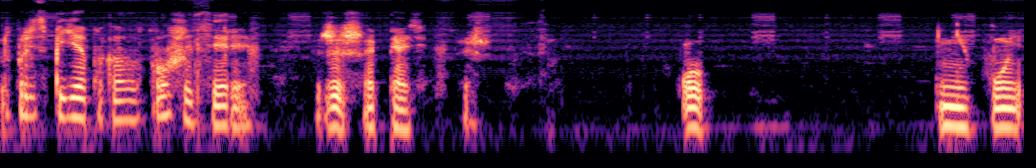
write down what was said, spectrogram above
в принципе, я показал в прошлой серии. Жиш, опять. Жиш. О. Не понял.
